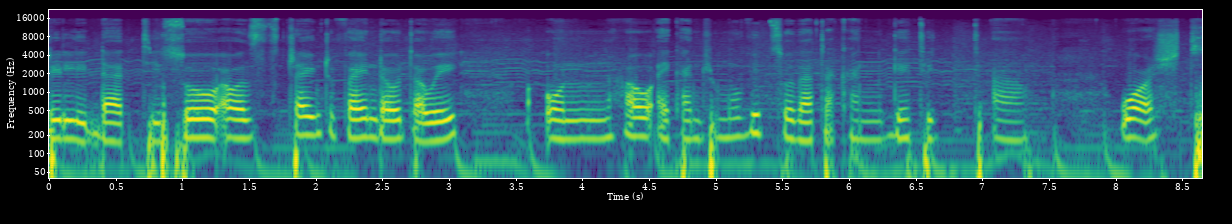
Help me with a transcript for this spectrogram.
really dirty. So i was trying to find out a way on how i can remove it so that i can get it uh, washed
